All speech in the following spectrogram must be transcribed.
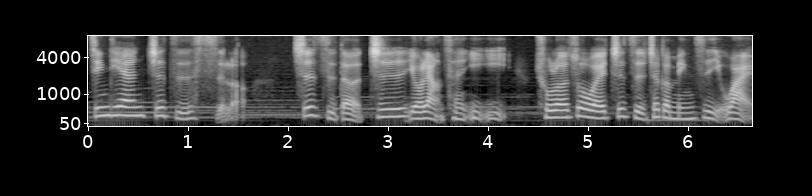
今天之子死了。之子的之有两层意义，除了作为之子这个名字以外，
